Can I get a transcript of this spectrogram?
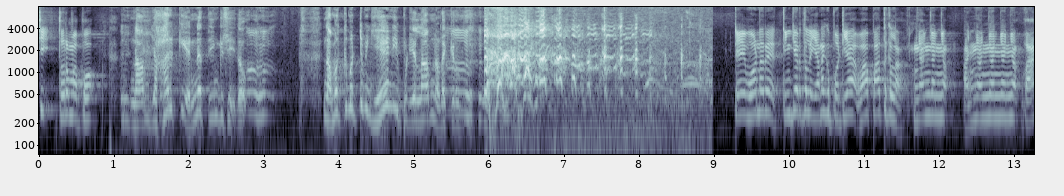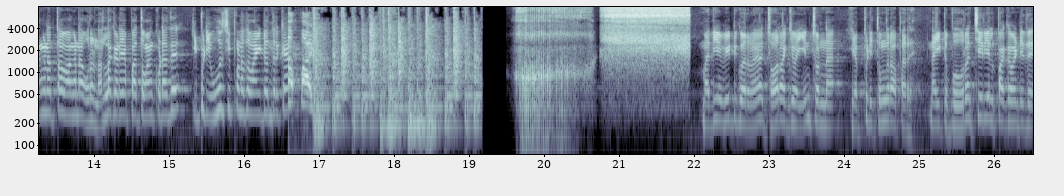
சி தூரமா போ. நாம் யாருக்கு என்ன தீங்கு செய்தோம்? நமக்கு மட்டும் ஏன் இப்படி எல்லாம் நடக்கிறது? டேய் ஓனரு திங்கிறதுல எனக்கு போட்டியா? வா பார்த்துக்கலாம் வாங்கினதான் வாங்கினா. ஒரு நல்ல கடையை பார்த்து வாங்கக்கூடாது. இப்படி ஊசி போனதை வாங்கிட்டு வந்திருக்கேன் மதியம் வீட்டுக்கு வருவேன். சோறாக்கி வையின்னு சொன்னேன். எப்படி தூங்குறா பாரு. நைட்டு பூரா சீரியல் பார்க்க வேண்டியது.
